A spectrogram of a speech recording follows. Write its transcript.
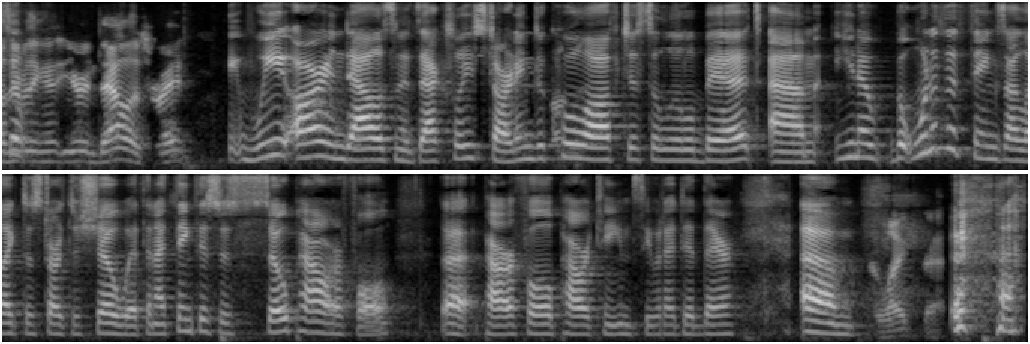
How's so, everything? You're in Dallas, right? We are in Dallas, and it's actually starting to cool off just a little bit. Um, you know, but one of the things I like to start the show with, and I think this is so powerful, uh, powerful power team. See what I did there? Um, I like that.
